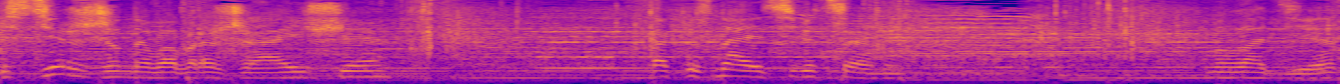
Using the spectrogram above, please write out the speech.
сдержанно воображающая. Как вы знаете себе цену. Молодец.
